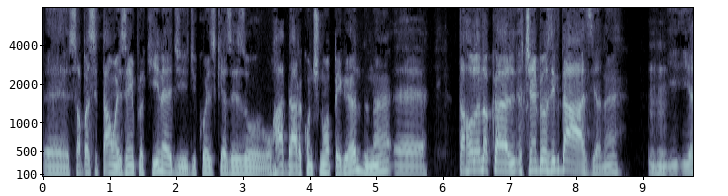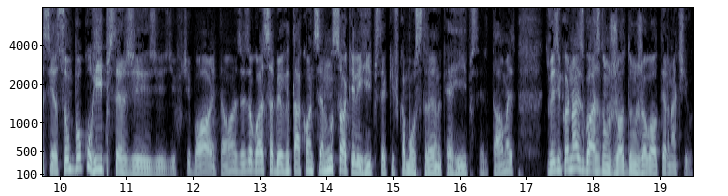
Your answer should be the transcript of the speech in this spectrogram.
é, só para citar um exemplo aqui, né, de, de coisas que às vezes o, o radar continua pegando, né? É, tá rolando a Champions League da Ásia, né? Uhum. E, e, assim, eu sou um pouco hipster de, de, de, futebol, então às vezes eu gosto de saber o que está acontecendo. Não só aquele hipster que fica mostrando que é hipster e tal, mas de vez em quando nós gostamos de um jogo, de um jogo alternativo.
